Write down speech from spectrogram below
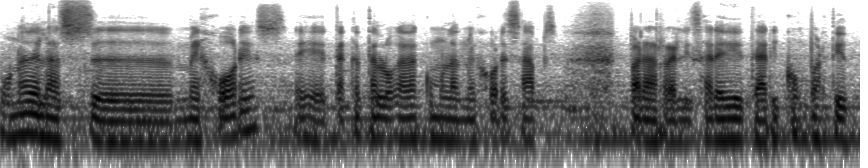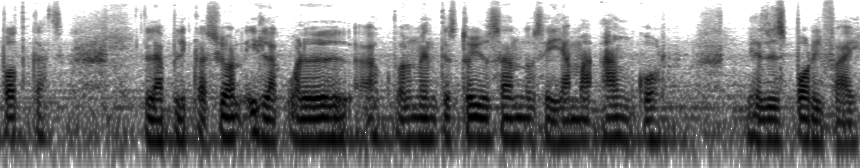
una de las eh, mejores, eh, está catalogada como las mejores apps para realizar, editar y compartir podcasts la aplicación y la cual actualmente estoy usando se llama Anchor, es de Spotify.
